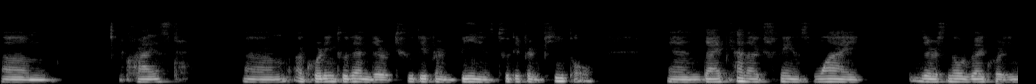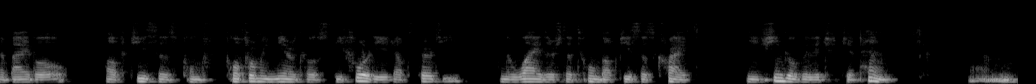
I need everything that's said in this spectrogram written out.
um, Christ. Um, according to them, there are two different beings, two different people. And that kind of explains why there's no record in the Bible of Jesus perf- performing miracles before the age of 30, and why there's the tomb of Jesus Christ in Shingo Village, Japan. Um,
